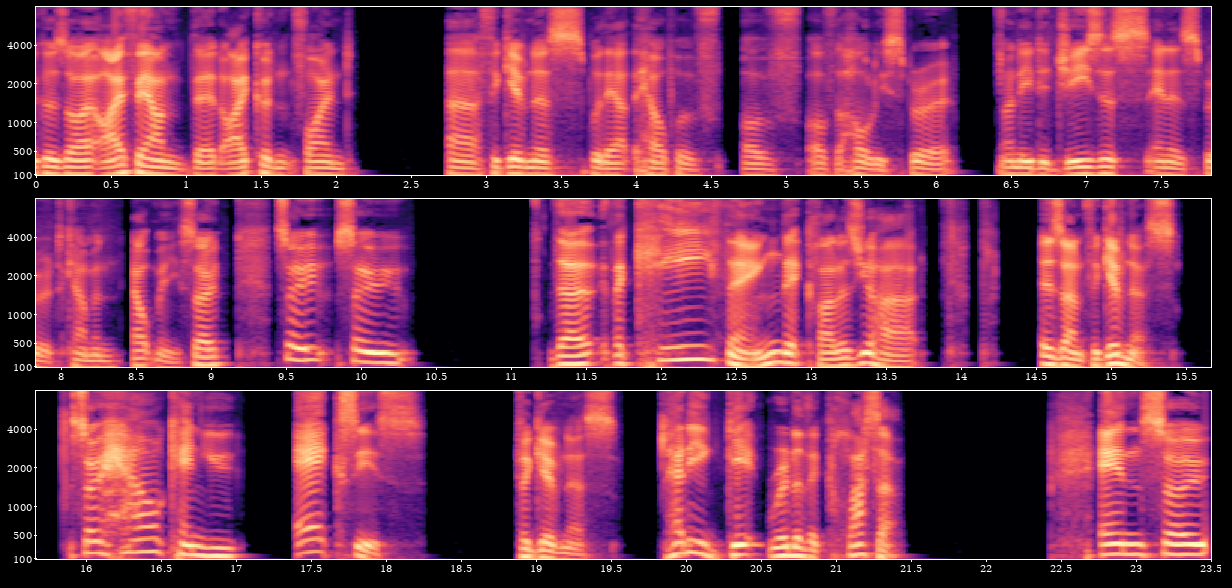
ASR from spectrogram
Because I, I found that I couldn't find uh, forgiveness without the help of, of, of the Holy Spirit. I needed Jesus and His Spirit to come and help me. So, so, so the the key thing that clutters your heart is unforgiveness. So, how can you access forgiveness? How do you get rid of the clutter? And so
